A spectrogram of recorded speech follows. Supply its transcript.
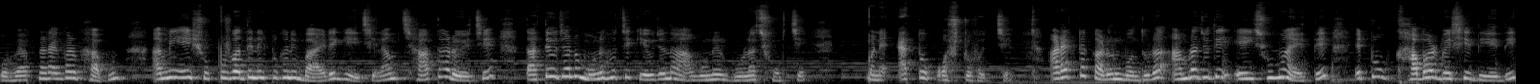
করবে? আপনারা একবার ভাবুন। আমি এই শুক্রবার দিন একটুখানি বাইরে গিয়েছিলাম, ছাতা রয়েছে, তাতেও যেন মনে হচ্ছে কেউ যেন আগুনের গোলা ছুঁড়ছে। মানে এত কষ্ট হচ্ছে। আর একটা কারণ বন্ধুরা, আমরা যদি এই সময়েতে একটু খাবার বেশি দিয়ে দিই,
